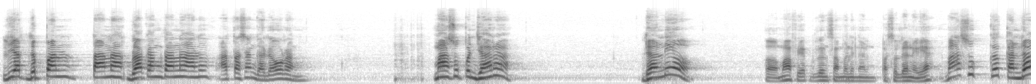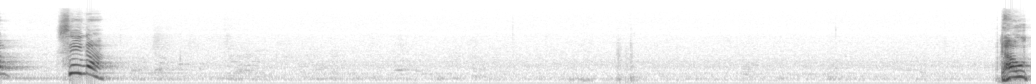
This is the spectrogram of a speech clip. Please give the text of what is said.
Lihat depan tanah, belakang tanah, atasnya nggak ada orang. Masuk penjara. Daniel, oh, maaf ya, kebetulan sama dengan Pastor Daniel ya. Masuk ke kandang singa. Daud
